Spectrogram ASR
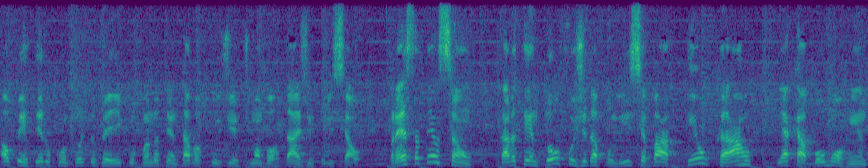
ao perder o controle do veículo quando tentava fugir de uma abordagem policial. Presta atenção, o cara tentou fugir da polícia, bateu o carro e acabou morrendo.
